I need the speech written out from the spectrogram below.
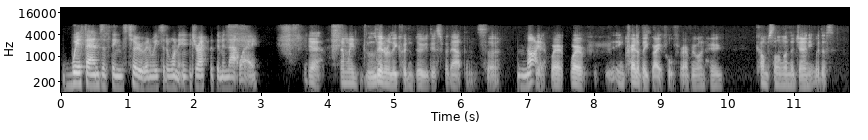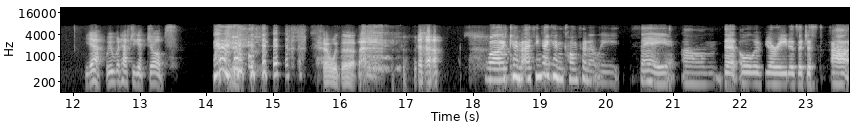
we're fans of things too, and we sort of want to interact with them in that way. Yeah. And we literally couldn't do this without them. So No, yeah, we're we're incredibly grateful for everyone who comes along on the journey with us. yeah, we would have to get jobs. Yeah. How would that? Well, I can. I think I can confidently say um, that all of your readers are just uh,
